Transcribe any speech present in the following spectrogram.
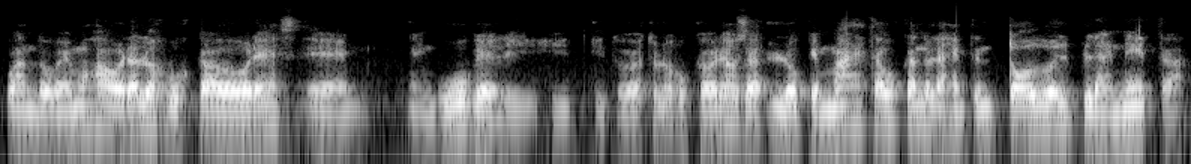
cuando vemos ahora los buscadores eh, en Google y, y, y todo esto, los buscadores, o sea, lo que más está buscando la gente en todo el planeta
